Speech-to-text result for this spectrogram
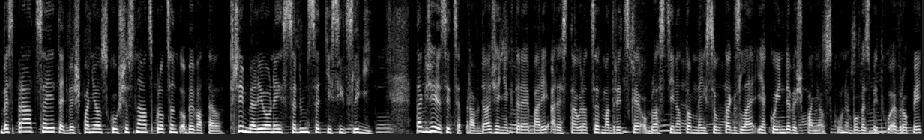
Bez práce je teď ve Španělsku 16% obyvatel, 3 miliony 700 tisíc lidí. Takže je sice pravda, že některé bary a restaurace v madridské oblasti na tom nejsou tak zlé jako jinde ve Španělsku nebo ve zbytku Evropy,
